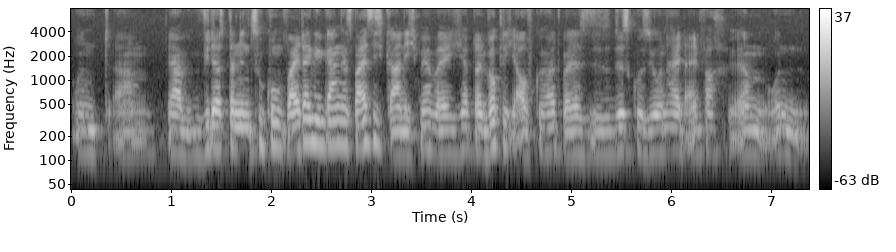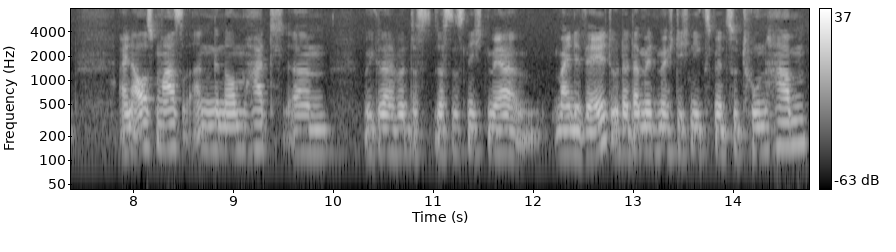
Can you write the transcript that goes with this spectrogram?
Und ähm, ja, wie das dann in Zukunft weitergegangen ist, weiß ich gar nicht mehr, weil ich habe dann wirklich aufgehört, weil das diese Diskussion halt einfach ähm, ein Ausmaß angenommen hat, ähm, wo ich gesagt habe, das, das ist nicht mehr meine Welt oder damit möchte ich nichts mehr zu tun haben.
